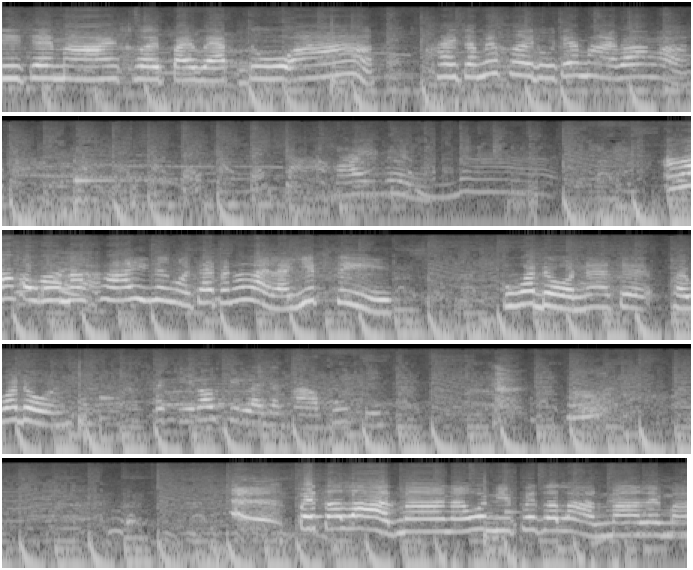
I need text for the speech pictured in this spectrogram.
ดีเจไมายเคยไปแว็บดูอะใครจะไม่เคยดูเจไมายบ้างอะใช่หนึ่งอ้าวขอบคุณนะคะอีกหนึ่งหัวใจเป็นเท่าไหร่แล้วยี่สิบสี่กูว่าโดนแน่เจ๊พลอยว่าโดน เมื่อกี้เรากินอะไรกันมาพูดสิไปตลาดมานะ วันนี้ไปตลาดมาเลยมา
